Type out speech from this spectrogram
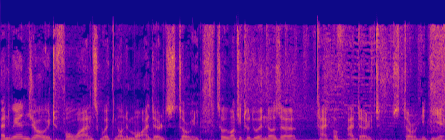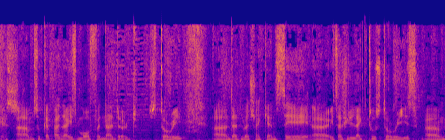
And we enjoyed, for once, working on a more adult story. So we wanted to do another type of adult story. Yes. Um, so Kapana is more of an adult story. Uh, that much I can say. Uh, it's actually like two stories um,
